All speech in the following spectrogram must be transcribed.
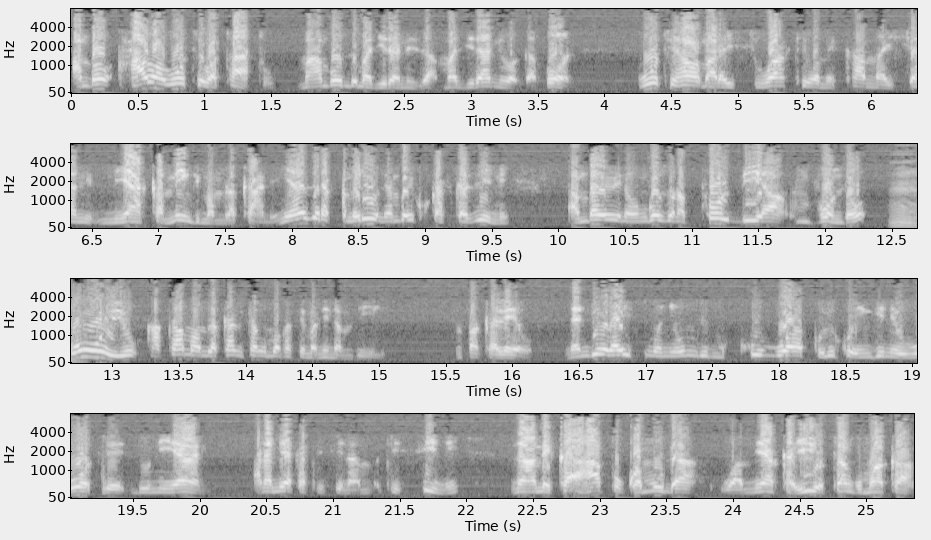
ambao hawa wote watatu ambao ndio majirani majirani wa Gabon, wote hawa marais wake wamekaa maishani miaka mingi mamlakani. Nianze na Kameruni ambayo iko kaskazini, ambayo inaongozwa na Paul Biya Mvondo. Huyu mm. kakaa mamlakani tangu mwaka themanini na mbili mpaka leo na ndio rais mwenye umri mkubwa kuliko wengine wote duniani, ana miaka tisini, na amekaa hapo kwa muda wa miaka hiyo tangu mwaka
